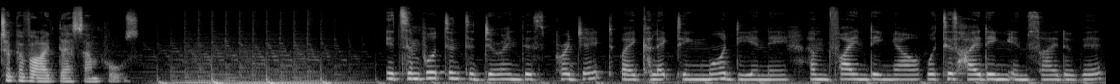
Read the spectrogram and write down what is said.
to provide their samples. It's important to join this project by collecting more DNA and finding out what is hiding inside of it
